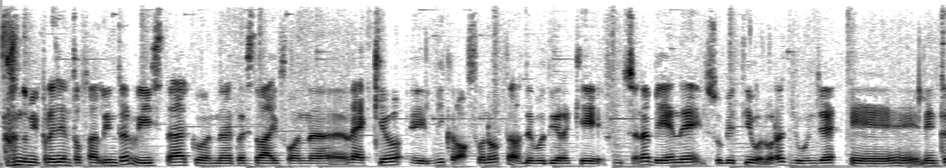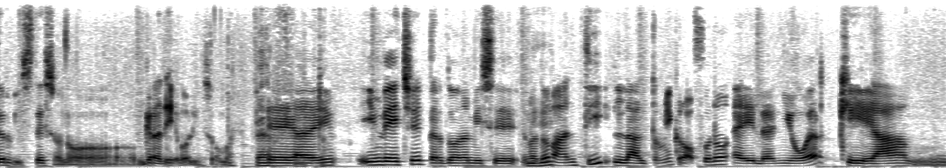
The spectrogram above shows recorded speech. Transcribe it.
quando mi presento a fare l'intervista con questo iPhone eh, vecchio e il microfono, però devo dire che funziona bene, il suo obiettivo lo raggiunge e le interviste sono gradevoli, insomma. Eh, invece, perdonami se vado mm-hmm. avanti, l'altro microfono è il Newer che ha mm,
